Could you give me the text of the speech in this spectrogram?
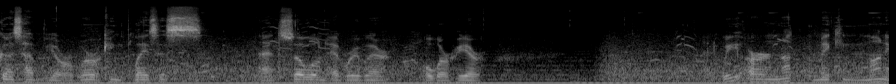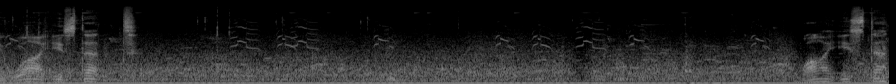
guys have your working places and so on everywhere over here. And we are not making money. Why is that? Why is that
